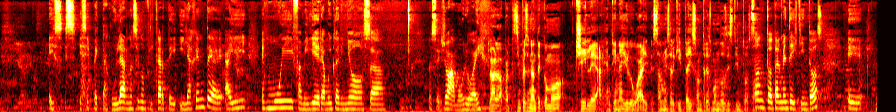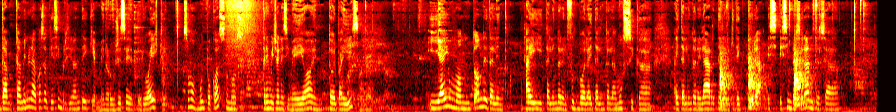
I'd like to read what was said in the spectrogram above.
es, es, espectacular, no sé complicarte. Y la gente ahí es muy familiar, muy cariñosa. No sé, yo amo Uruguay. Claro, aparte es impresionante cómo Chile, Argentina y Uruguay están muy cerquita y son tres mundos distintos. Son totalmente distintos. Eh, también una cosa que es impresionante y que me enorgullece de Uruguay es que somos muy pocos, somos 3 millones y medio en todo el país. Y hay un montón de talento. Hay talento en el fútbol, hay talento en la música, hay talento en el arte, en la arquitectura. Es, es impresionante, o sea,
